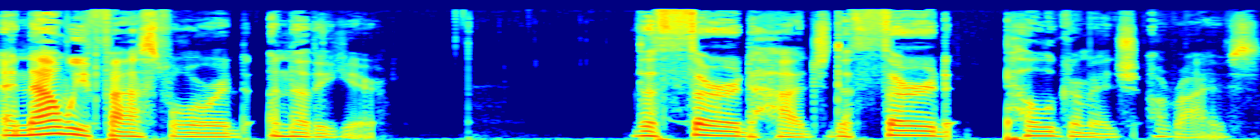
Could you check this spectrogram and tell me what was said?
And now we fast forward another year. The third Hajj, the third pilgrimage arrives.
